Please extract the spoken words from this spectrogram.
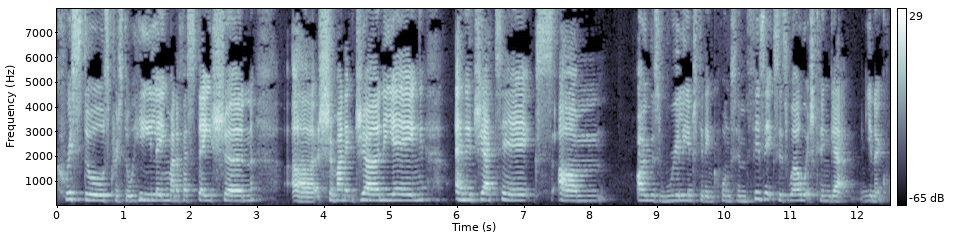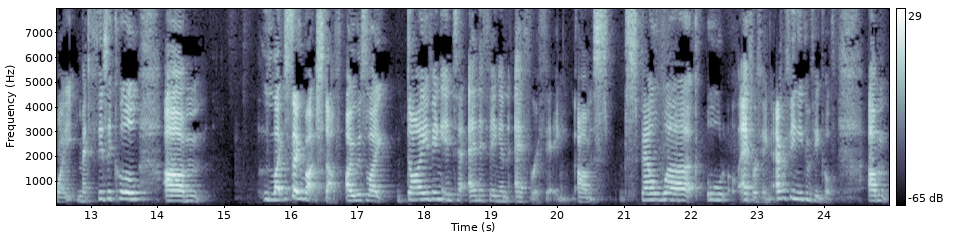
crystals, crystal healing, manifestation, uh, shamanic journeying, energetics, um, I was really interested in quantum physics as well, which can get, you know, quite metaphysical. Um, like so much stuff. I was like diving into anything and everything. Um, spell work, all everything, everything you can think of. Um,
